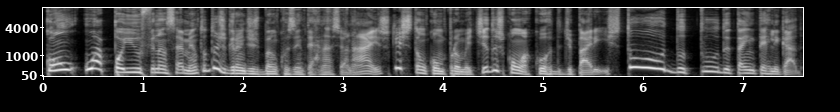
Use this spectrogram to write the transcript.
com o apoio e o financiamento dos grandes bancos internacionais que estão comprometidos com o Acordo de Paris. Tudo, tudo está interligado.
